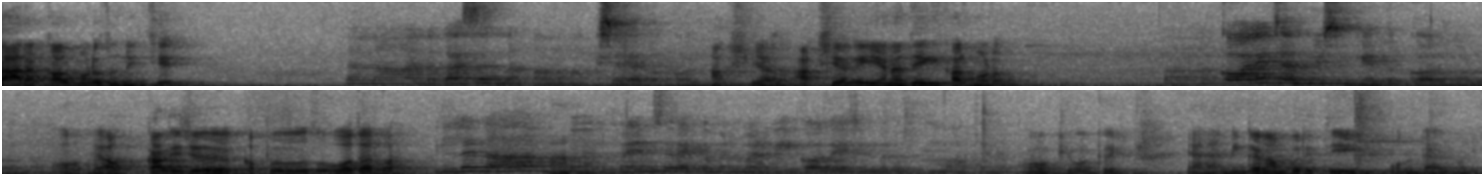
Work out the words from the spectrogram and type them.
ದಾರಕ್ಕೆ ಕಾಲ್ ಮಾಡೋದು ನಿಂಚೆ ನನ್ನ ಕಸನ್ ಅಕ್ಷಯಗ ಕಾಲ್ ಅಕ್ಷಯ ಅಕ್ಷಯಾಗ ಏನಂತ ಹೇಗೆ ಕಾಲ್ ಮಾಡೋದು ಕಾಲೇಜ್ ಅಡ್ಮಿಷನ್ಗೆ ಅಂತ ಕಾಲ್ ಮಾಡುವ ಓಕೆ ಆ ಕಾಲೇಜ್ ಕಪ್ಪು ಓದಾರ್ವಾ ಇಲ್ಲ ನಾ. ಫ್ರೆಂಡ್ಸ್ ರೆಕಮೆಂಡ್ ಮಾಡಿ ಕಾಲೇಜಿಂದ ಮಾತಾಡೋದು ಓಕೆ ಓಕೆ ನಿಂಗೆ ನಂಬರ್ ಐತಿ ಫೋನ್ ಡಯಲ್ ಮಾಡಿ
